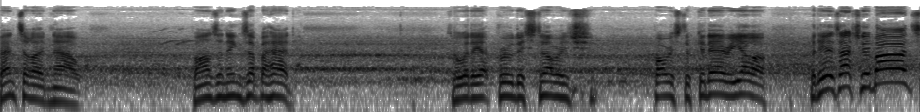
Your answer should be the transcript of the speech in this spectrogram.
Bentaleb now. Barnes and Ings up ahead. So we're going to get through this Norwich Forest of Canary Yellow. But here's Ashley Barnes.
